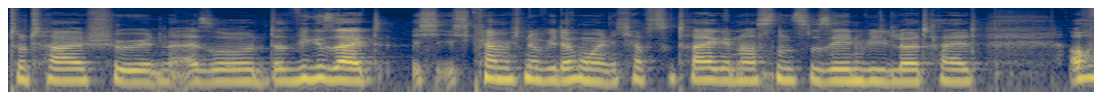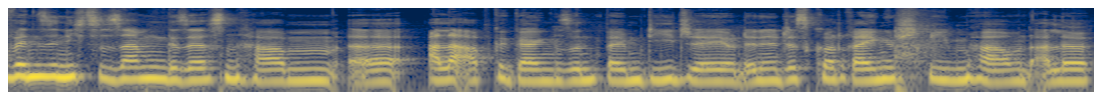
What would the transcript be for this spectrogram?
total schön. Also, wie gesagt, ich, ich kann mich nur wiederholen. Ich habe es total genossen zu sehen, wie die Leute halt, auch wenn sie nicht zusammengesessen haben, äh, alle abgegangen sind beim DJ und in den Discord reingeschrieben haben und alle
